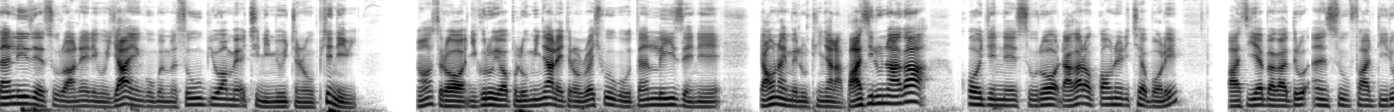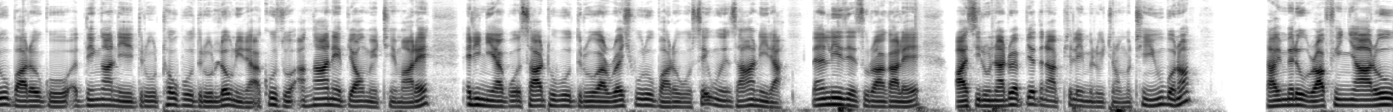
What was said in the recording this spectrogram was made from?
တန်း40ဆိုတာနဲ့တွေကိုရရင်ကိုပဲမစိုးပြောရမယ့်အခြေအနေမျိုးကျွန်တော်ဖြစ်နေပြီเนาะဆိုတော့ညီကတို့ရောဘလူမီညလည်းကျွန်တော် Rashford ကိုတန်း40နဲ့ရောင်းနိုင်မယ်လို့ထင်ကြတာဘာစီလိုနာကခေါ်ကျင်နေဆိုတော့ဒါကတော့ကောင်းတဲ့တစ်ချက်ပေါ့လေ ဘာစီရဲ့ဘက်ကသူတို့အန်ဆူဖာတီတို့ဘာတို့ကိုအသင်းကနေသူတို့ထုတ်ဖို့သူတို့လုပ်နေတာအခုဆိုအငှားနဲ့ပြောင်းမယ်ထင်ပါတယ်အဲ့ဒီနေရာကိုအစားထိုးဖို့သူတို့က Rashford တို့ဘာတို့ကိုစိတ်ဝင်စားနေတာတန်း40ဆိုတာကလည်းဘာစီလိုနာအတွက်ပြဿနာဖြစ်လိမ့်မယ်လို့ကျွန်တော်မထင်ဘူးပေါ့နော်ဒါပေမဲ့လို့ Rafinha တို့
